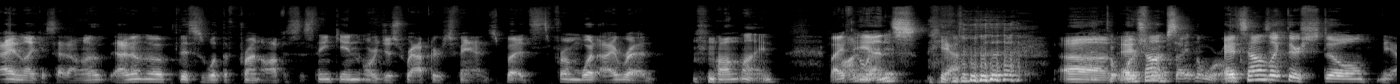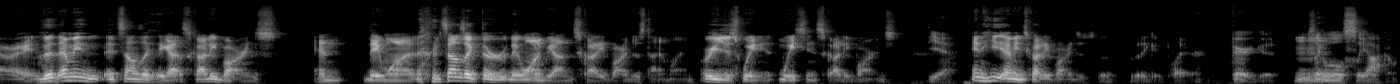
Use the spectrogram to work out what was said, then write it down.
and like I said, I don't know. I don't know if this is what the front office is thinking or just Raptors fans. But it's from what I read online by On fans. Yeah, the um, it worst sounds website in the world. it sounds like they're still yeah right. I mean, it sounds like they got Scottie Barnes and they want to. It sounds like they're they want to be on Scottie Barnes' timeline, or you're just waiting wasting Scottie Barnes. yeah, And he, I mean, Scottie Barnes is a really good player. very good. It's Mhm. like a little Siakam.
